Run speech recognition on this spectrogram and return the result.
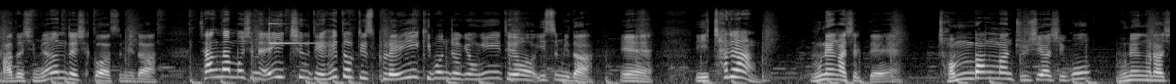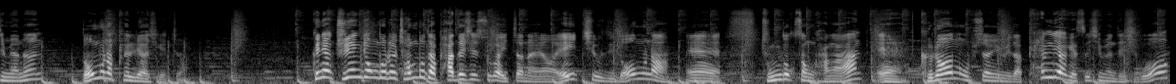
받으시면 되실 것 같습니다. 상단 보시면 HUD 헤드업 디스플레이 기본 적용이 되어 있습니다. 예, 이 차량 운행하실 때 전방만 주시하시고 운행을 하시면은 너무나 편리하시겠죠. 그냥 주행 정보를 전부 다 받으실 수가 있잖아요. HUD 너무나 예, 중독성 강한 예, 그런 옵션입니다. 편리하게 쓰시면 되시고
